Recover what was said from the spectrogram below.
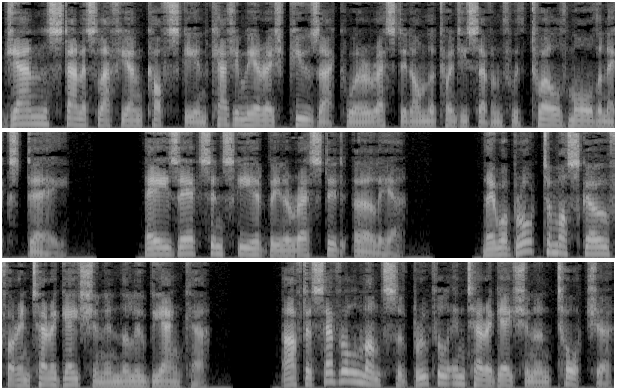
Jan Stanisław Jankowski and Kazimierz Pużak were arrested on the 27th with 12 more the next day. A. Had been arrested earlier. They were brought to Moscow for interrogation in the Lubyanka. After several months of brutal interrogation and torture,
